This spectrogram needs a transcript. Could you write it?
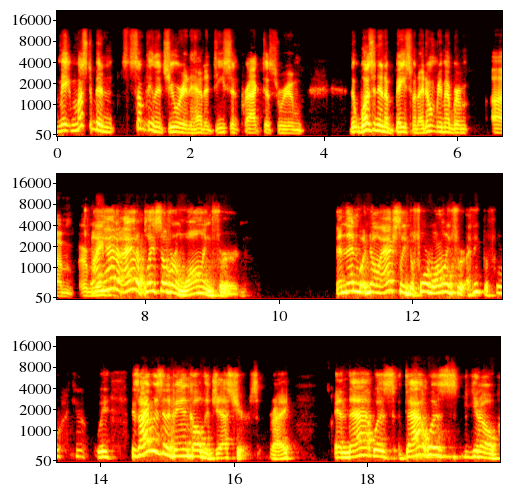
may, must have been something that you were in had a decent practice room that wasn't in a basement. I don't remember. Um, or I had I had a place over in Wallingford, and then no, actually before Wallingford, I think before I can't- we because I was in a band called the Gestures, right? And that was that was you know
